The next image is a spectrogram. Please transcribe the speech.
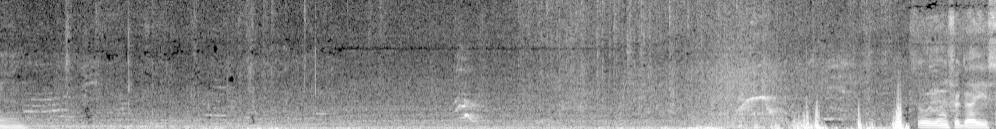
Yan. So, yan siya guys.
